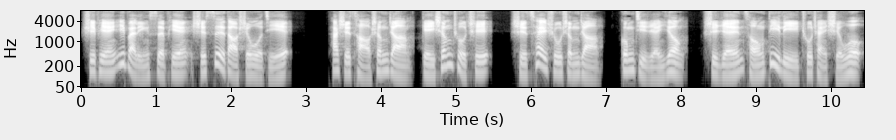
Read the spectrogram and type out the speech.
诗篇一百零四篇十四到十五节。它使草生长，给牲畜吃；使菜蔬生长，供给人用；使人从地里出产食物。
